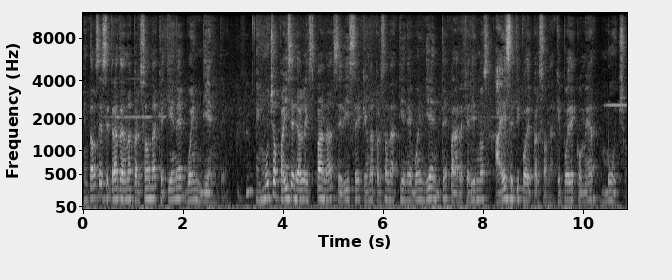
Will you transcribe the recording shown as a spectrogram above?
Entonces se trata de una persona que tiene buen diente. En muchos países de habla hispana se dice que una persona tiene buen diente para referirnos a ese tipo de persona que puede comer mucho.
